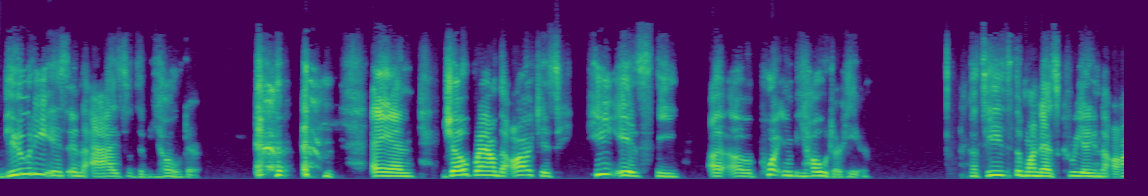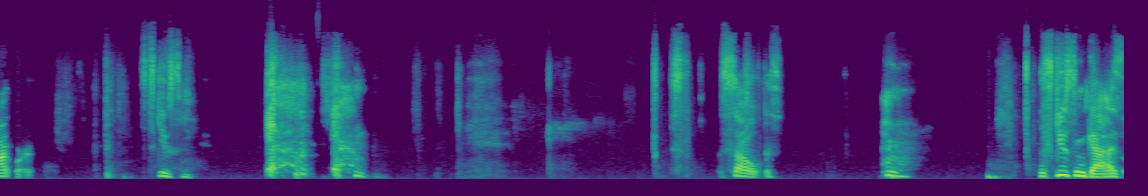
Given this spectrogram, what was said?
beauty is in the eyes of the beholder. and Joe Brown, the artist, he is the uh, important beholder here because he's the one that's creating the artwork. Excuse me. so, excuse me, guys.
